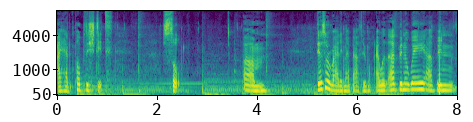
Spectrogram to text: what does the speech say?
I had published it. So, um, there's a rat in my bathroom. I was I've been away. I've been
